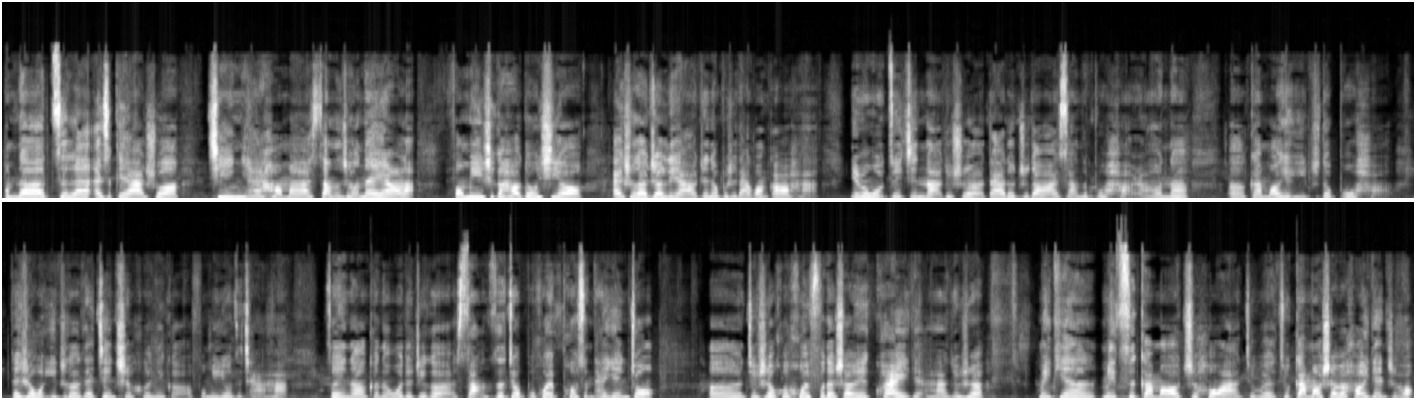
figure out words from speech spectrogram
我们的紫兰 SK 啊说，亲你还好吗？嗓子成那样了。蜂蜜是个好东西哦。哎，说到这里啊，真的不是打广告哈，因为我最近呢，就是大家都知道啊，嗓子不好，然后呢。呃，感冒也一直都不好，但是我一直都在坚持喝那个蜂蜜柚子茶哈，所以呢，可能我的这个嗓子就不会破损太严重，嗯，就是会恢复的稍微快一点哈，就是每天每次感冒之后啊，就会就感冒稍微好一点之后，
